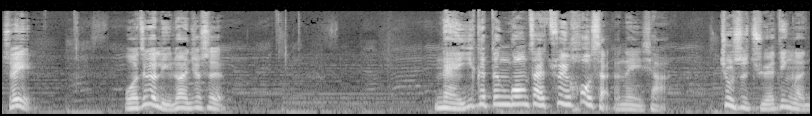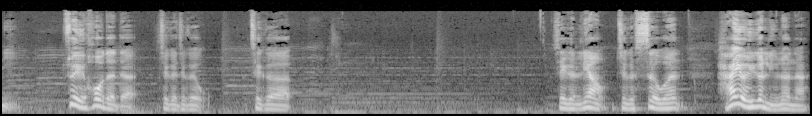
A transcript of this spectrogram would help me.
所以，我这个理论就是，哪一个灯光在最后闪的那一下，就是决定了你最后的的这个这个这个这个亮这个色温。还有一个理论呢，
